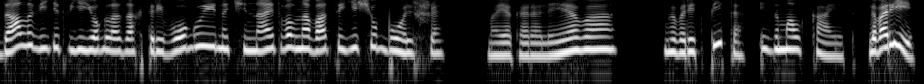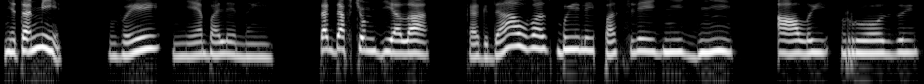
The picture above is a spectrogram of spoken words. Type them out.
Дала видит в ее глазах тревогу и начинает волноваться еще больше. «Моя королева...» — говорит Пита и замолкает. «Говори, не томи!» «Вы не больны. Тогда в чем дело?» «Когда у вас были последние дни алой розы?»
